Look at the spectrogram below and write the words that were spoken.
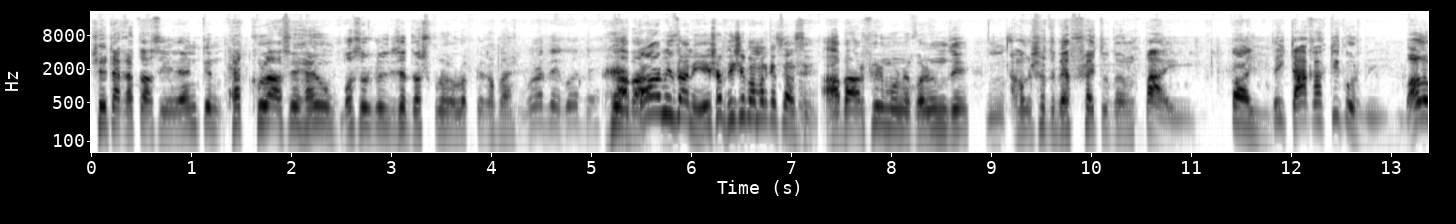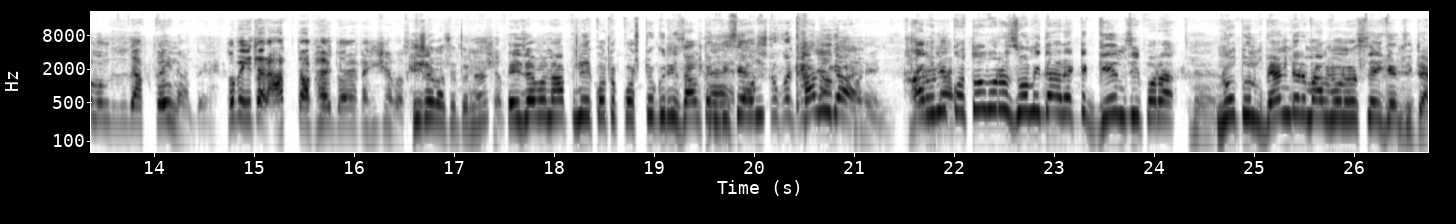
সেই টাকা তো আছে এনটেন খ্যাত খোলা আছে হ্যাঁ বছর গেলে দিচ্ছে দশ পনেরো লক্ষ টাকা পায়। হ্যাঁ আবার- তা আমি জানি এসব হিসেব আমার কাছে আছে। আবার ফের মনে করেন যে আমাদের সাথে ব্যবসায় তো পাই। পাই। এই টাকা কি করবি? ভালো মন্দ যদি আত্মাই না দেয় তবে এটার আত্মা ভাই দেওয়ার একটা হিসাব আছে। হিসাব আছে তো না? এই যেমন আপনি কত কষ্ট করে জাল টেন হ্যাঁ, দিছেন দিছি খালি গায়ে। আর উনি কত বড় জমিদার একটা গেঞ্জি পরা হ্যাঁ। নতুন ব্র্যান্ডের মাল মনে হচ্ছে এই গেঞ্জিটা।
